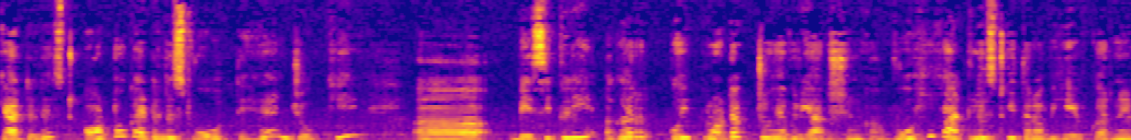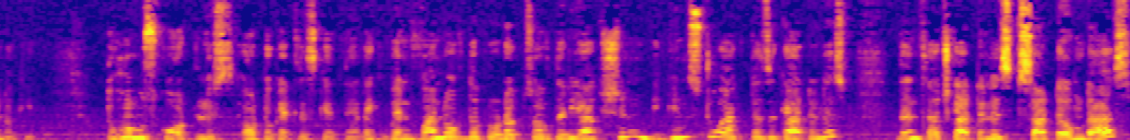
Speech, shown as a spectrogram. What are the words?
catalyst. Auto catalyst वो होते हैं जो कि बेसिकली uh, अगर कोई प्रोडक्ट जो है रिएक्शन का वो ही कैटलिस्ट की तरह बिहेव करने लगे तो हम उसको ऑटो कैटलिस्ट कहते हैं। Like when one of the products of the reaction begins to act as a catalyst then such catalysts are termed as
